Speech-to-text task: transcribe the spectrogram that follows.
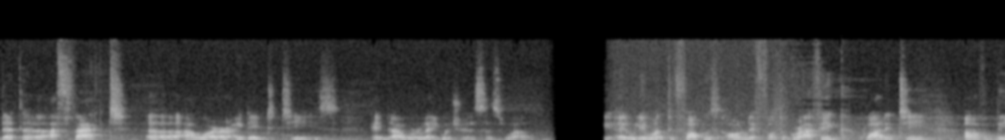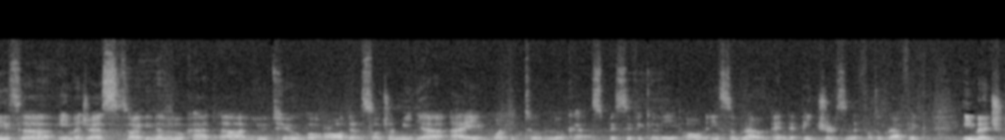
that uh, affect uh, our identities and our languages as well. I really want to focus on the photographic quality of these uh, images. So I didn't look at uh, YouTube or other social media. I wanted to look specifically on Instagram and the pictures and the photographic image.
